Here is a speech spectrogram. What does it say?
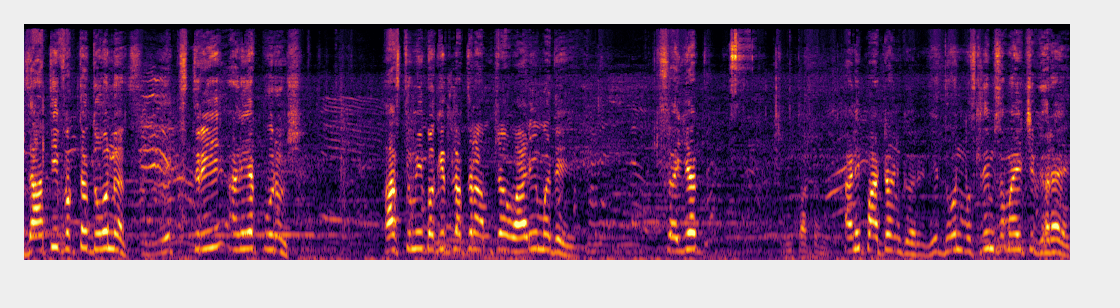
जाती फक्त दोनच एक स्त्री आणि एक पुरुष. आज तुम्ही बघितलं तर आमच्या वाडीमध्ये सय्यद आणि पाटणकर ही दोन मुस्लिम समाजाची घरं आहेत.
